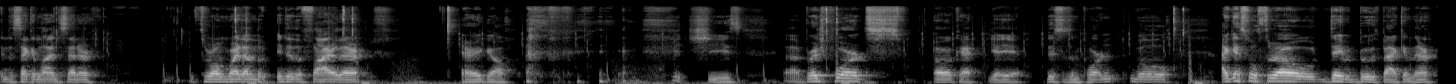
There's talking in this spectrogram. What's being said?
in the second line center. Throw him right on the, into the fire there. There you go. Jeez. Uh. Oh, okay. Yeah, yeah. This is important. We'll I guess we'll throw David Booth back in there.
